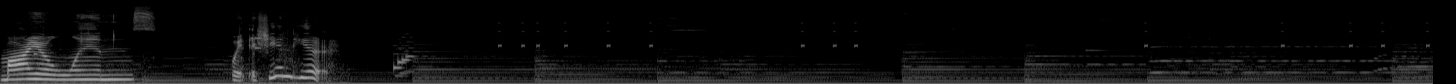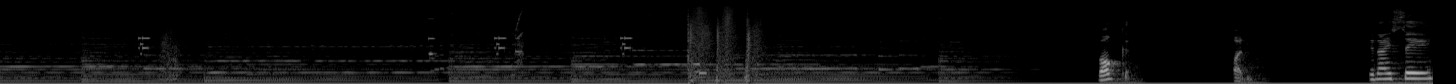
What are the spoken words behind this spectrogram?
Mario wins. Wait, is she in here? I say?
